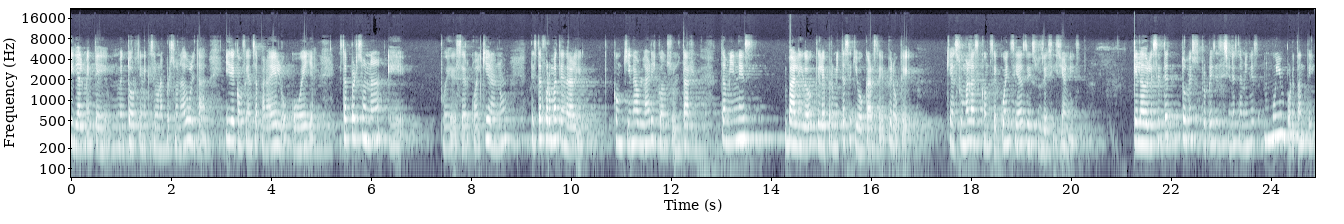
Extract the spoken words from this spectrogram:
Idealmente un mentor tiene que ser una persona adulta y de confianza para él o, ella. Esta persona eh, puede ser cualquiera, ¿no? De esta forma tendrá alguien con quien hablar y consultar. También es válido que le permitas equivocarse, pero que, que asuma las consecuencias de sus decisiones. Que el adolescente tome sus propias decisiones también es muy importante.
